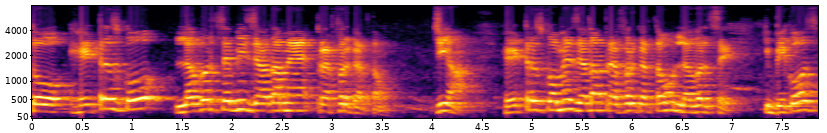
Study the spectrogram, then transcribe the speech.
तो हेटर्स को लवर से भी ज़्यादा मैं प्रेफर करता हूँ। जी हाँ हेटर्स को मैं ज़्यादा प्रेफर करता हूँ लवर से कि बिकॉज़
